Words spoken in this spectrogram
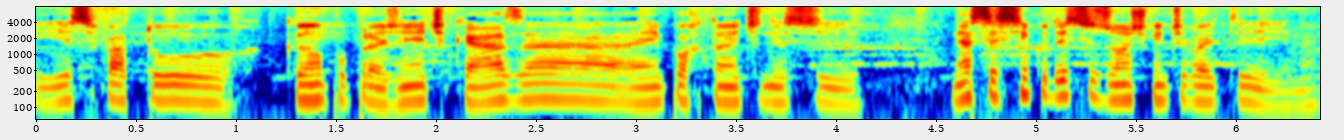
E esse fator campo pra gente, casa, é importante nesse, nessas cinco decisões que a gente vai ter aí, né?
